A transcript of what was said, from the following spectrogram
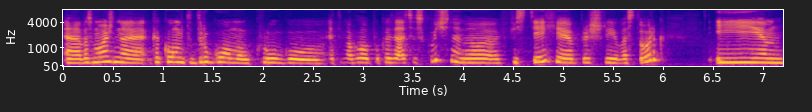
Э, возможно, какому-то другому кругу это могло показаться скучно, но в физтехе пришли в восторг. И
